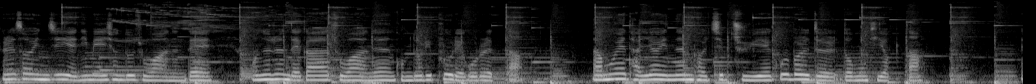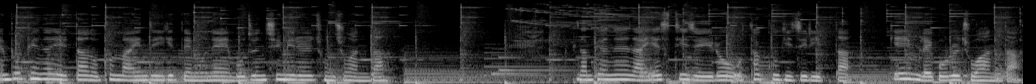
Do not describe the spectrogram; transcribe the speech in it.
그래서인지 애니메이션도 좋아하는데 오늘은 내가 좋아하는 곰돌이 푸 레고를 했다. 나무에 달려있는 벌집 주위의 꿀벌들 너무 귀엽다. MVP는 일단 오픈마인드이기 때문에 모든 취미를 존중한다. 남편은 ISTJ로 오타쿠 기질이 있다. 게임 레고를 좋아한다.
